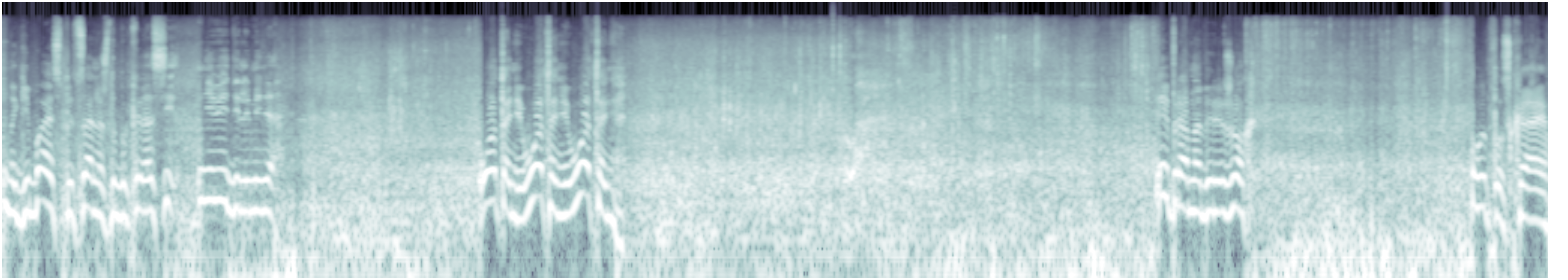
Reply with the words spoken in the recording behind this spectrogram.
Нагибаюсь специально, чтобы караси не видели меня. Вот они, вот они, вот они. И прям на бережок выпускаем.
